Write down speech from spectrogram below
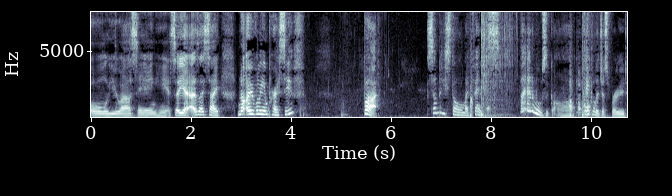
all you are seeing here. So yeah, as I say, not overly impressive, but somebody stole my fence. My animals are gone. People are just rude.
